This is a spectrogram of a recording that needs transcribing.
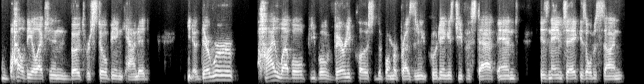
while the election votes were still being counted, you know, there were high level people very close to the former president, including his chief of staff and his namesake, his oldest son,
